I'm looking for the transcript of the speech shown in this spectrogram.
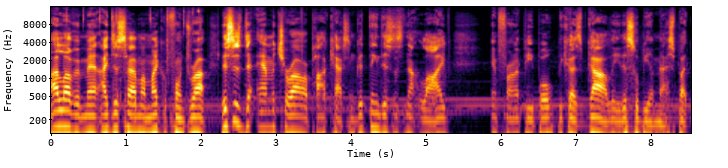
I love it, man. I just had my microphone drop. This is the amateur hour podcast, and good thing this is not live in front of people because golly, this will be a mess. But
